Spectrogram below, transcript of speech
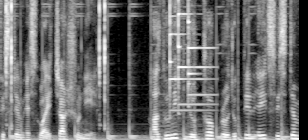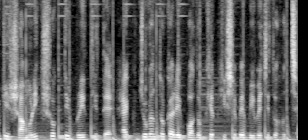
system S Y চারশো নিয়ে। আধুনিক যুদ্ধ প্রযুক্তির এই সিস্টেমটি সামরিক শক্তি বৃদ্ধিতে এক যুগান্তকারী পদক্ষেপ হিসেবে বিবেচিত হচ্ছে।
